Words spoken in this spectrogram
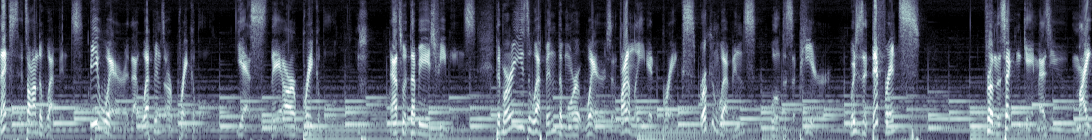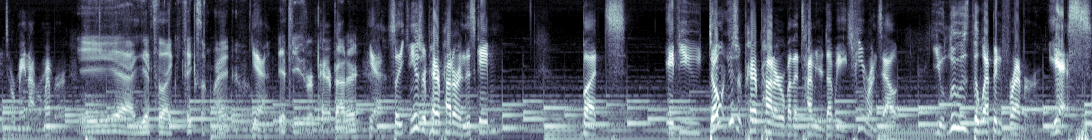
Next, it's on to weapons. Be aware that weapons are breakable. Yes, they are breakable. That's what WHP means. The more you use a weapon, the more it wears, and finally, it breaks. Broken weapons will disappear, which is a difference from the second game, as you might or may not remember. Yeah, you have to like fix them, right? Yeah, You have to use repair powder. yeah. So you can use repair powder in this game, but if you don't use repair powder by the time your WHP runs out, you lose the weapon forever. Yes,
